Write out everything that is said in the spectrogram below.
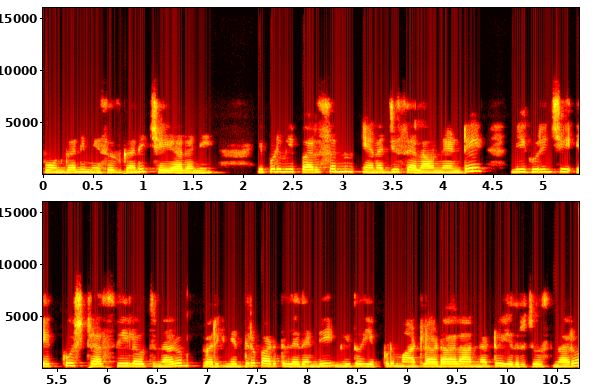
ఫోన్ కానీ మెసేజ్ కానీ చేయాలని. ఇప్పుడు మీ పర్సన్ ఎనర్జీస్ ఎలా ఉన్నాయంటే మీ గురించి ఎక్కువ స్ట్రెస్ ఫీల్ అవుతున్నారు. వారికి నిద్ర పడతలేదండి. మీతో ఎప్పుడు మాట్లాడాలా అన్నట్టు ఎదురు చూస్తున్నారు.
